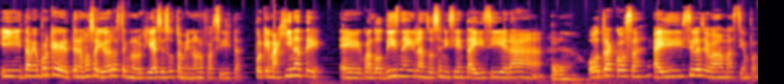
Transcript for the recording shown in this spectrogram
Y también porque tenemos ayuda de las tecnologías eso también nos lo facilita. Porque imagínate, eh, cuando Disney lanzó Cenicienta, ahí sí era Pum. otra cosa, ahí sí les llevaba más tiempo.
